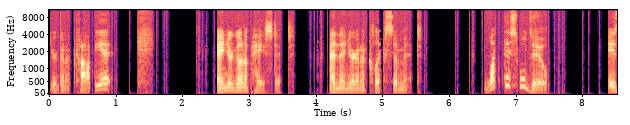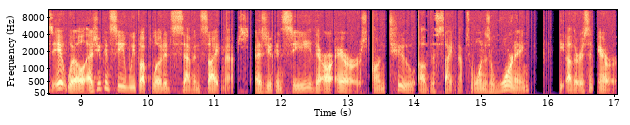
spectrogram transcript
You're going to copy it, and you're going to paste it, and then you're going to click submit. What this will do is it will, as you can see, we've uploaded seven sitemaps. As you can see, there are errors on two of the sitemaps. One is a warning, the other is an error.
